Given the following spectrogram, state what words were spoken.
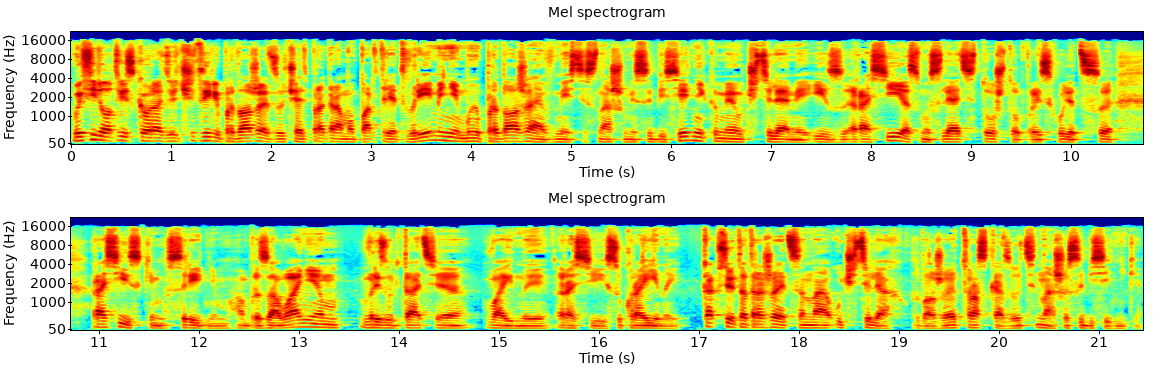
В эфире Латвийского радио 4 продолжает звучать программа «Портрет времени». Мы продолжаем вместе с нашими собеседниками, учителями из России, осмыслять то, что происходит с российским средним образованием в результате войны России с Украиной. Как все это отражается на учителях, продолжают рассказывать наши собеседники.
